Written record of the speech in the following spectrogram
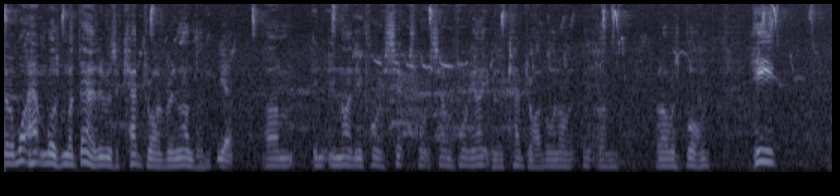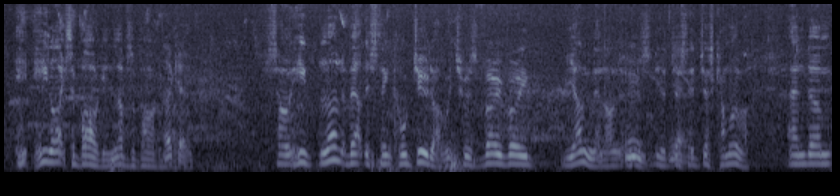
uh, what happened was my dad, who was a cab driver in London, Yeah. um, in, in 1946, 47, 48, he was a cab driver when I was, um, when I was born. He, he he likes a bargain, loves a bargain. Okay. So he learnt about this thing called judo, which was very, very young then. I- It was, you know, just yeah. had just come over, and um,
